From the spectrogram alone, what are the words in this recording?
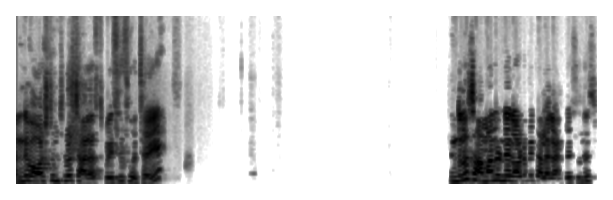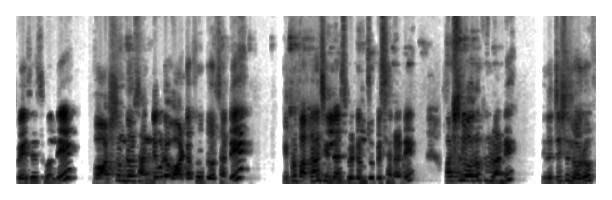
అన్ని వాష్రూమ్స్లో చాలా స్పేసెస్ వచ్చాయి. ఇందులో సామాన్లు ఉన్నాయి కాబట్టి మీకు అలా కనిపిస్తుంది స్పేసెస్ ఉంది. వాష్రూమ్ డోర్స్ అన్ని కూడా వాటర్ ప్రూఫ్ డోర్స్ అండి. ఇప్పుడు పక్కన చిల్డ్రన్స్ బెడ్రూమ్ చూపిస్తానండి. ఫస్ట్లో రూఫ్ చూడండి. ఇది వచ్చేసి లో రూఫ్.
